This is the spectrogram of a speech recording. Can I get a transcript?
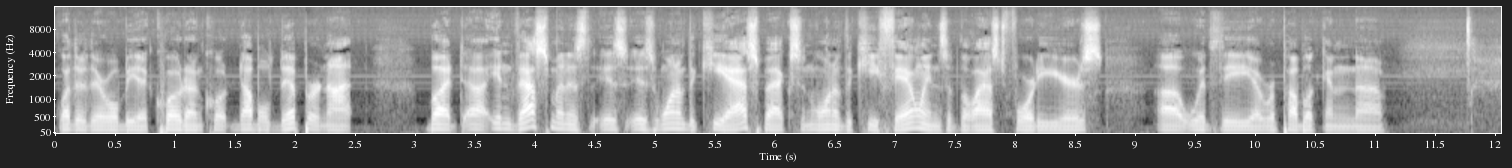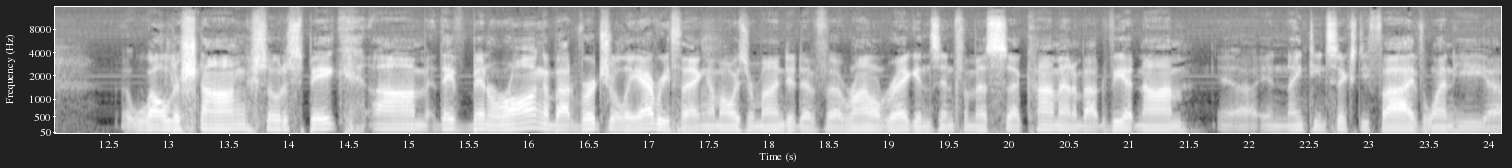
whether there will be a quote unquote double dip or not. But uh, investment is, is, is one of the key aspects and one of the key failings of the last 40 years uh, with the uh, Republican uh, Weltanschauung, so to speak. Um, they've been wrong about virtually everything. I'm always reminded of uh, Ronald Reagan's infamous uh, comment about Vietnam uh, in 1965 when he uh,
